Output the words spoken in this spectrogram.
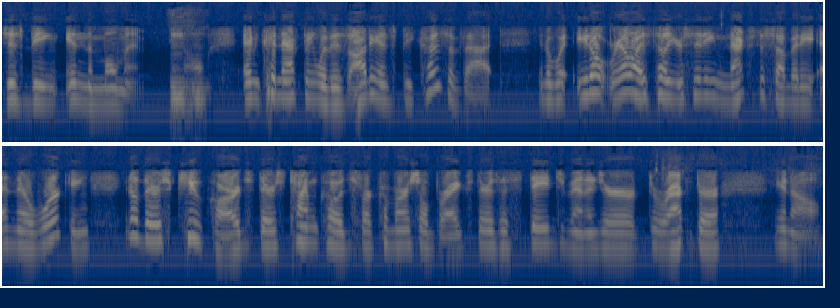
just being in the moment, you mm-hmm. know, and connecting with his audience because of that you know what you don't realize till you're sitting next to somebody and they're working. You know there's cue cards there's time codes for commercial breaks there's a stage manager director you know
